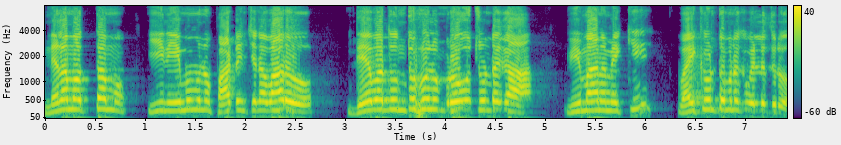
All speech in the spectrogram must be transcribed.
నెల మొత్తం ఈ నియమమును పాటించిన వారు దేవదుందుభులు మ్రోగుచుండగా విమానం ఎక్కి వైకుంఠమునకు వెళ్ళుదురు.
